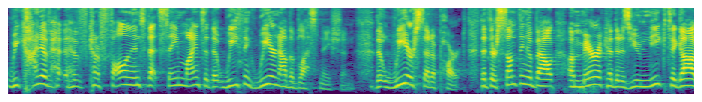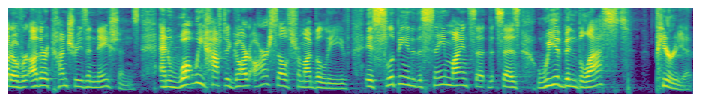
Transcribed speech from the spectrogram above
we kind of have kind of fallen into that same mindset that we think we are now the blessed nation, that we are set apart, that there's something about America that is unique to God over other countries and nations. And what we have to guard ourselves from, I believe, is slipping into the same mindset that says we have been blessed, period.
